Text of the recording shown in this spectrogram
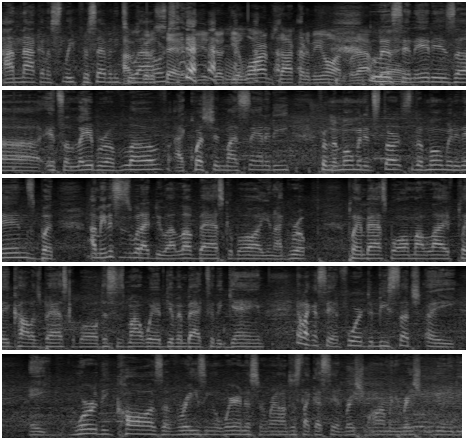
I'm not going to sleep for 72 I was hours. say the, the, alarm's not going to be on for that. Listen, it is uh, it's a labor of love. I question my sanity from the moment it starts to the moment it ends. But I mean, this is what I do. I love basketball. You know, I grew up playing basketball all my life. Played college basketball. This is my way of giving back to the game. And like I said, for it to be such a a worthy cause of raising awareness around, just like I said, racial harmony, racial unity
